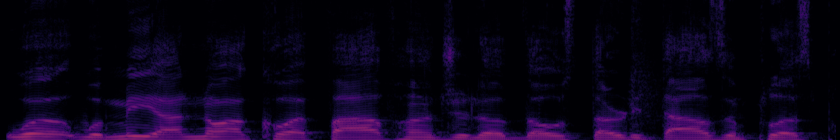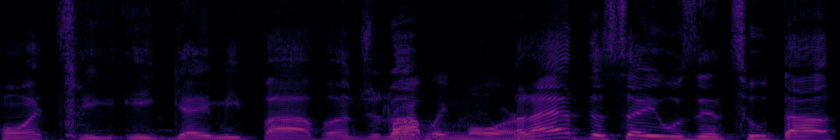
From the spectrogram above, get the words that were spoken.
Well, with me, I know I caught 500 of those 30,000 plus points. He, he gave me 500 Probably more. But I have to say it was in 2000.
